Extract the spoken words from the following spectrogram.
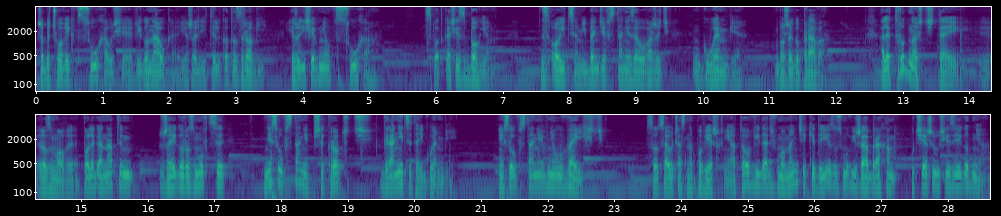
Żeby człowiek wsłuchał się w Jego naukę, jeżeli tylko to zrobi, jeżeli się w nią wsłucha, spotka się z Bogiem, z Ojcem i będzie w stanie zauważyć głębie Bożego prawa. Ale trudność tej rozmowy polega na tym, że jego rozmówcy nie są w stanie przekroczyć granicy tej głębi, nie są w stanie w nią wejść. Są cały czas na powierzchni, a to widać w momencie, kiedy Jezus mówi, że Abraham ucieszył się z jego dnia.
